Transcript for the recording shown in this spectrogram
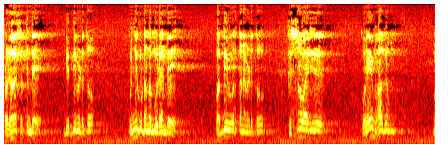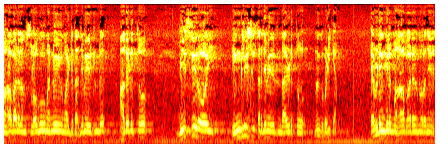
പ്രകാശത്തിന്റെ ഗദ്യമെടുത്തോ? കുഞ്ഞിക്കുട്ടൻ തമ്പൂരാന്റെ പദ്യവിവർത്തനമെടുത്തോ? കൃഷ്ണവാര്യര് കുറെ ഭാഗം മഹാഭാരതം ശ്ലോകവും അന്വയവുമായിട്ട് തർജമ ചെയ്തിട്ടുണ്ട്. അതെടുത്തോ? ബി സി റോയ് ഇംഗ്ലീഷിൽ തർജമ ചെയ്തിട്ടുണ്ട്. അതെടുത്തു നിങ്ങൾക്ക് പഠിക്കാം. എവിടെയെങ്കിലും മഹാഭാരതം എന്ന് പറഞ്ഞ്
